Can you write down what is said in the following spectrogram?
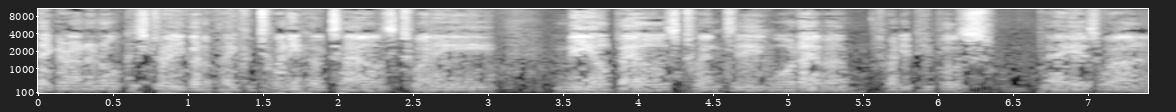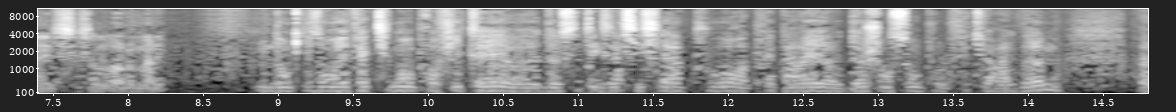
take around an orchestra. You've got to pay for 20 hotels, 20 meal bills, 20 whatever, 20 people's pay as well, it's a lot of money. Donc ils ont effectivement profité euh, de cet exercice-là pour préparer euh, deux chansons pour le futur album. Euh,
